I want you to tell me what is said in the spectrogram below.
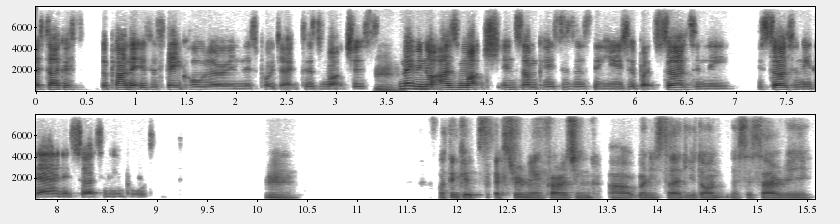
it's like a, the planet is a stakeholder in this project as much as mm. maybe not as much in some cases as the user, but certainly it's certainly there and it's certainly important. Mm. I think it's extremely encouraging uh, when you said you don't necessarily,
